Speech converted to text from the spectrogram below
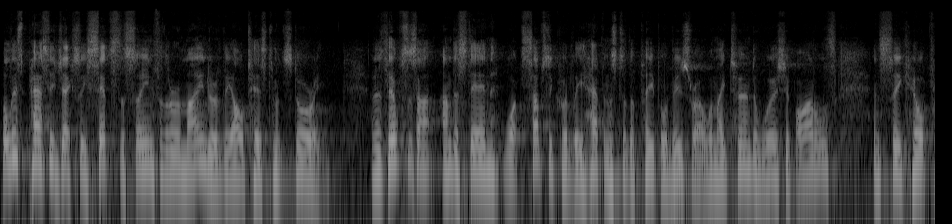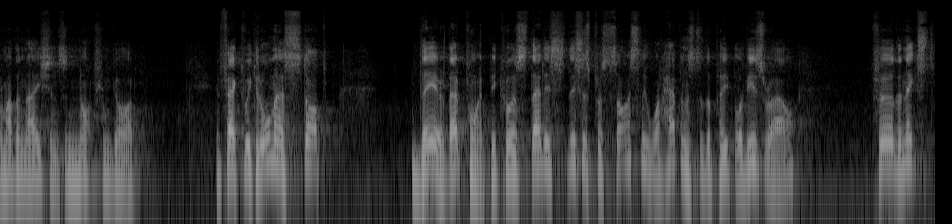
Well, this passage actually sets the scene for the remainder of the Old Testament story. And it helps us understand what subsequently happens to the people of Israel when they turn to worship idols and seek help from other nations and not from God. In fact, we could almost stop there at that point because that is, this is precisely what happens to the people of Israel for the next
